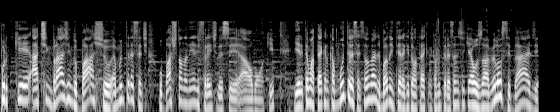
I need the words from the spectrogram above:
porque a timbragem do baixo é muito interessante. O baixo está na linha de frente desse álbum aqui e ele tem uma técnica muito interessante. Então, a banda inteira aqui tem uma técnica muito interessante que é usar a velocidade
